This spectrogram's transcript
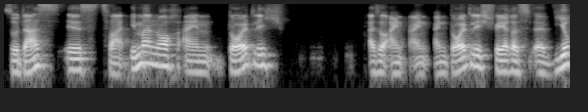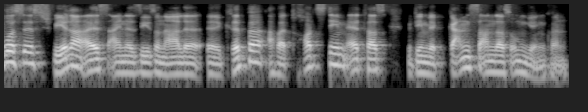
sodass es zwar immer noch ein deutlich also ein, ein, ein deutlich schweres äh, Virus ist, schwerer als eine saisonale äh, Grippe, aber trotzdem etwas, mit dem wir ganz anders umgehen können.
